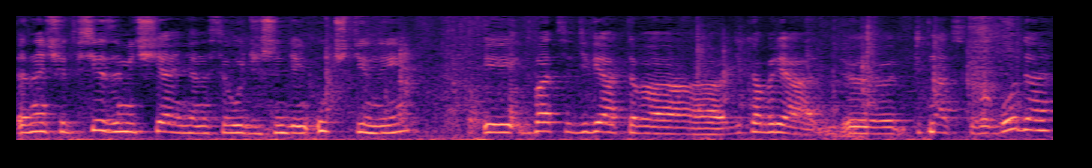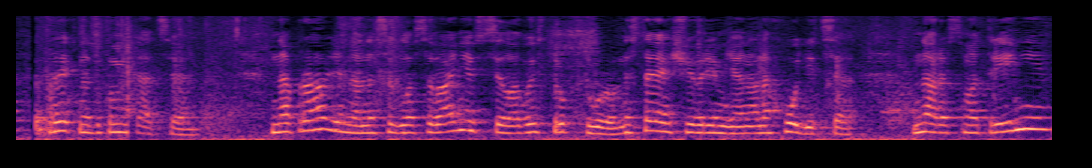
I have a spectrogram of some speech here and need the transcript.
Значит, все замечания на сегодняшний день учтены. И 29 декабря 2015 года проектная документация направлена на согласование с силовой структурой. В настоящее время она находится на рассмотрении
